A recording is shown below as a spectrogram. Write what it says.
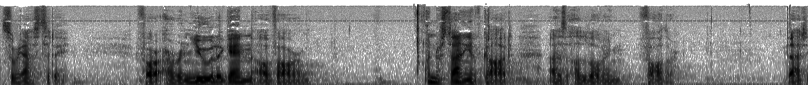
So we ask today for a renewal again of our understanding of God as a loving Father. That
